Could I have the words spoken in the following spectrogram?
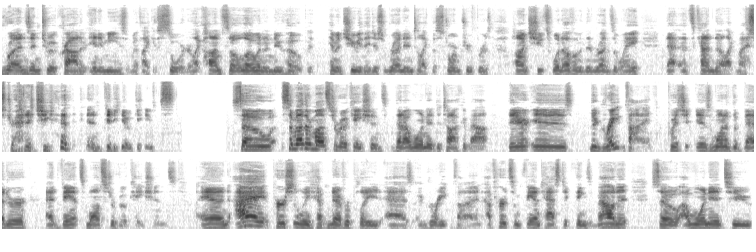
runs into a crowd of enemies with like a sword, or like Han Solo in A New Hope. Him and Chewie, they just run into like the stormtroopers. Han shoots one of them and then runs away. That that's kind of like my strategy in video games. So some other monster vocations that I wanted to talk about. There is the Grapevine, which is one of the better advanced monster vocations. And I personally have never played as a grapevine. I've heard some fantastic things about it, so I wanted to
